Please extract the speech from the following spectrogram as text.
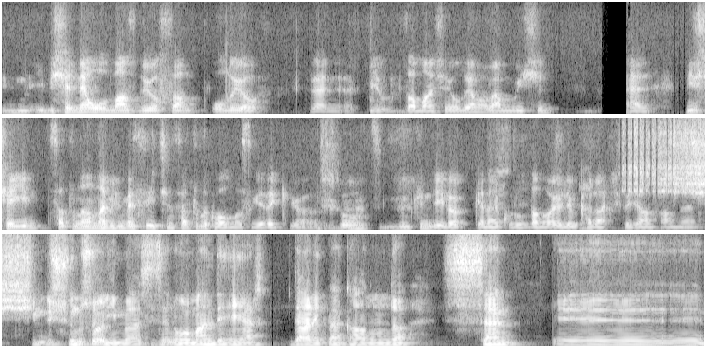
bir şey ne olmaz diyorsan oluyor. Yani bir zaman şey oluyor ama ben bu işin yani bir şeyin satın alınabilmesi için satılık olması gerekiyor. Bu evet. mümkün değil o genel kuruldan o öyle bir karar çıkacağını sanmıyorum. Şimdi şunu söyleyeyim ben size. Normalde eğer dernekler kanununda sen ee,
